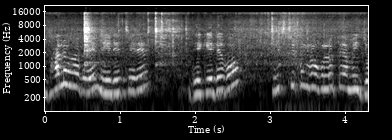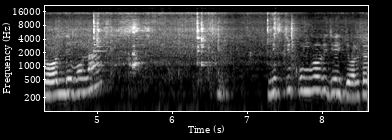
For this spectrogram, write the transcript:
ভালোভাবে নেড়ে চেড়ে ঢেকে দেব। মিষ্টি কুমড়োগুলোতে আমি জল দেব না। মিষ্টি কুমড়োর যে জলটা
